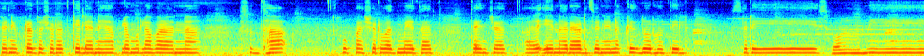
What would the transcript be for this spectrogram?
शनी प्रदोष व्रत केल्याने आपल्या मुलाबाळांना सुद्धा खूप आशीर्वाद मिळतात. त्यांच्यात येणाऱ्या अडचणी नक्कीच दूर होतील. श्री स्वामी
